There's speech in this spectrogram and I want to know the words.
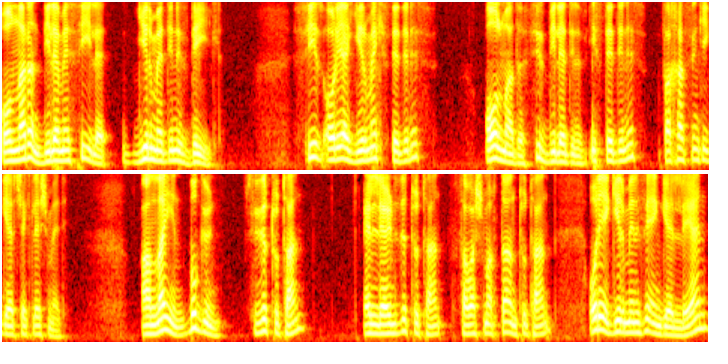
Onların dilemesiyle girmediniz değil. Siz oraya girmek istediniz. olmadı. Siz dilediniz, istediniz fakat sizinki gerçekleşmedi. Anlayın bugün sizi tutan, ellerinizi tutan, savaşmaktan tutan, oraya girmenizi engelleyen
